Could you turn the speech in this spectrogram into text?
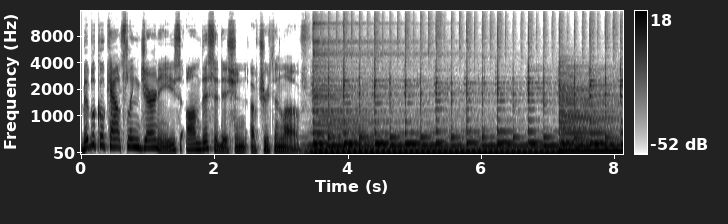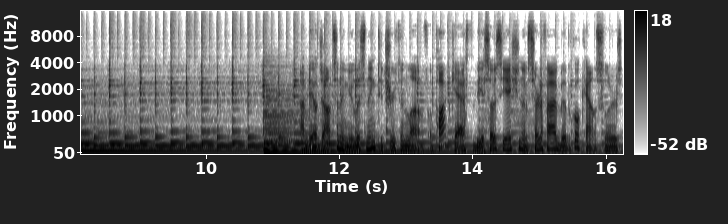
Biblical Counseling Journeys on this edition of Truth and Love. I'm Dale Johnson, and you're listening to Truth and Love, a podcast of the Association of Certified Biblical Counselors,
